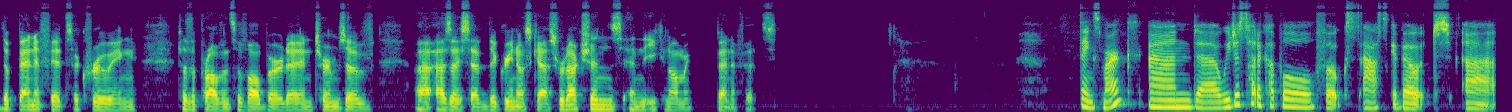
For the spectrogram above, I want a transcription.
the benefits accruing to the province of Alberta in terms of, uh, as I said, the greenhouse gas reductions and the economic benefits. Thanks, Mark. And uh, we just had a couple folks ask about uh,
